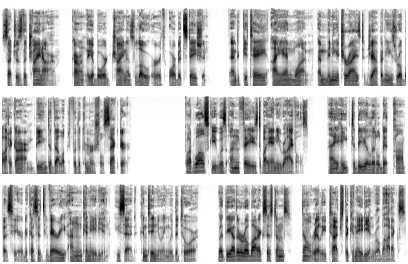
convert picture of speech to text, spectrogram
such as the Chinarm, currently aboard China's low Earth orbit station, and GITAI IN-1, a miniaturized Japanese robotic arm being developed for the commercial sector. Podwalski was unfazed by any rivals. I hate to be a little bit pompous here because it's very un-Canadian, he said, continuing with the tour. But the other robotic systems don't really touch the Canadian robotics.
